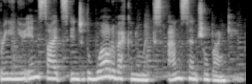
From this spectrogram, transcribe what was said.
bringing you insights into the world of economics and central banking.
